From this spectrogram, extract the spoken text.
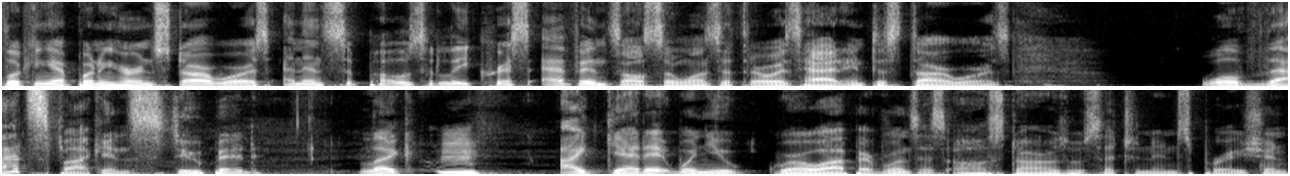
looking at putting her in Star Wars, and then supposedly Chris Evans also wants to throw his hat into Star Wars. Well, that's fucking stupid. Like, mm. I get it when you grow up, everyone says, "Oh, Star Wars was such an inspiration."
